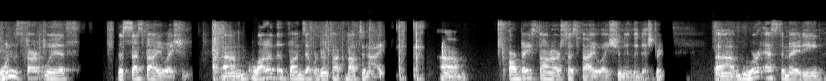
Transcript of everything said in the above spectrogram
I wanted to start with the assess valuation. Um, a lot of the funds that we're going to talk about tonight um, are based on our assessed valuation in the district. Um, we're estimating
